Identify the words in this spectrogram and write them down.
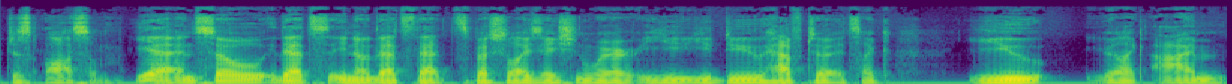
which is awesome. Yeah, and so that's you know that's that specialization where you you do have to. It's like you you're like I'm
